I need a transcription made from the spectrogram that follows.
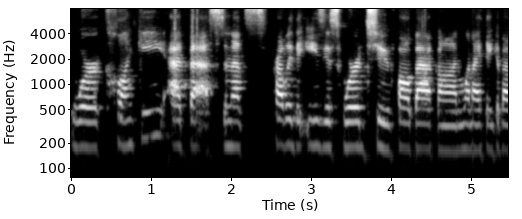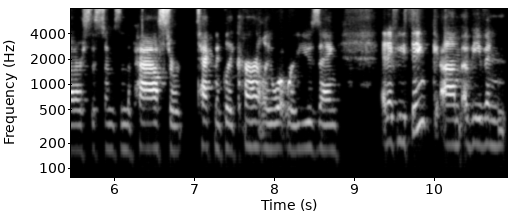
were clunky at best. And that's probably the easiest word to fall back on when I think about our systems in the past or technically currently what we're using. And if you think um, of even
